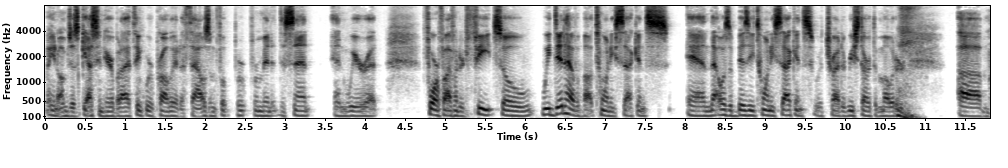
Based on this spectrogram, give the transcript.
you know I'm just guessing here, but I think we are probably at a thousand foot per, per, minute descent, and we are at four or 500 feet. So we did have about 20 seconds, and that was a busy 20 seconds. We tried to restart the motor. Um,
